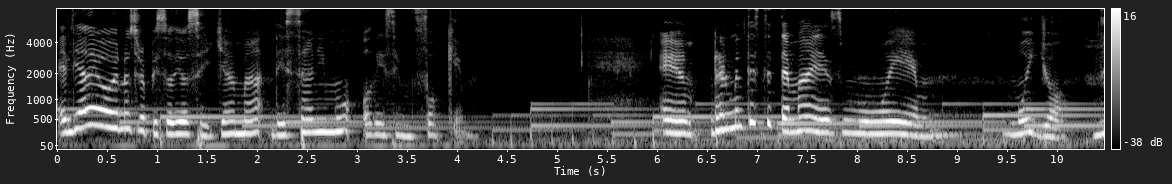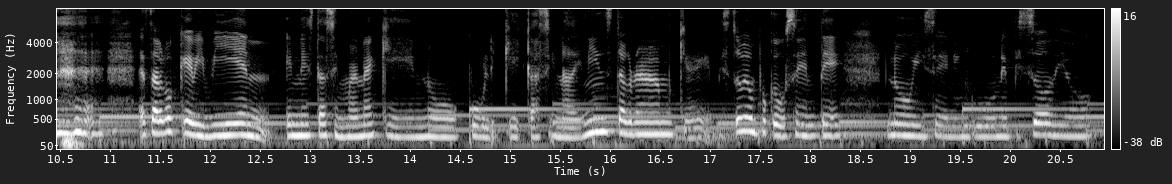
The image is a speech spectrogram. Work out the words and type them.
El día de hoy nuestro episodio se llama Desánimo o desenfoque. Em, realmente este tema es muy, muy yo, es algo que viví en, en, esta semana que no publiqué casi nada en Instagram, que estuve un poco ausente, no hice ningún episodio.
